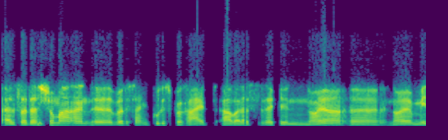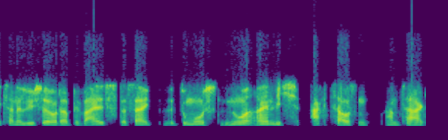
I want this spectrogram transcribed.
also das ist schon mal ein, äh, würde ich sagen, gutes Bereit, aber das ist wirklich eine neue, äh, neue Meta-Analyse oder Beweis, das sagt, du musst nur eigentlich 8000 am Tag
